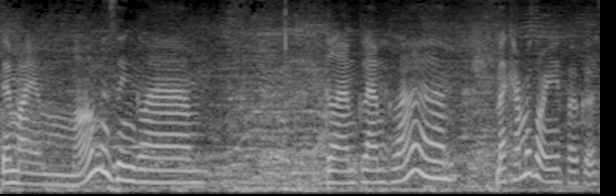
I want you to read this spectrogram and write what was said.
Then my mom is in glam. Glam, glam, glam. My camera's not in focus,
